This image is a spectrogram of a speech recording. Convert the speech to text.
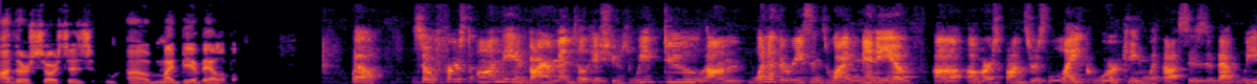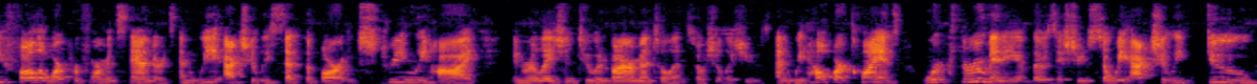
other sources uh, might be available? Well, so first on the environmental issues, we do um, one of the reasons why many of uh, of our sponsors like working with us is that we follow our performance standards and we actually set the bar extremely high in relation to environmental and social issues. And we help our clients work through many of those issues. So we actually do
